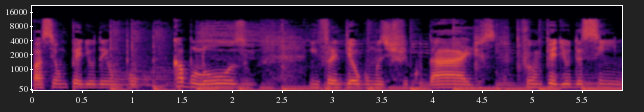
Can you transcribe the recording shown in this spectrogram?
Passei um período aí um pouco cabuloso, enfrentei algumas dificuldades. Foi um período assim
